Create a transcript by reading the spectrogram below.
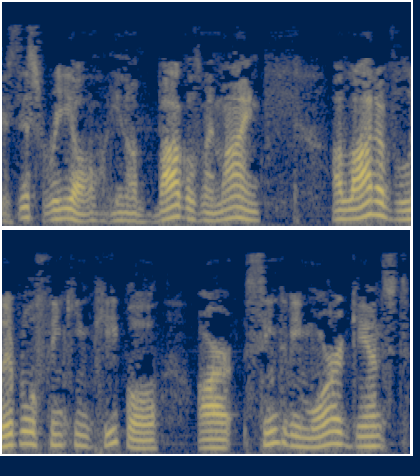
is this real? You know, boggles my mind. A lot of liberal thinking people are seem to be more against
